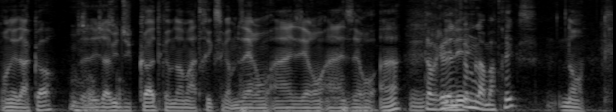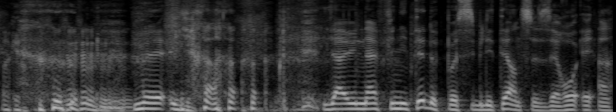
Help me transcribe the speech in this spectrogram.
On est d'accord? Vous avez déjà vu du code comme dans Matrix, c'est comme 0, 1, 0, 1, 0, 1. T'as regardé les- le film La Matrix? Non. Ok. Mais il y a, il y a une infinité de possibilités entre ce 0 et 1.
